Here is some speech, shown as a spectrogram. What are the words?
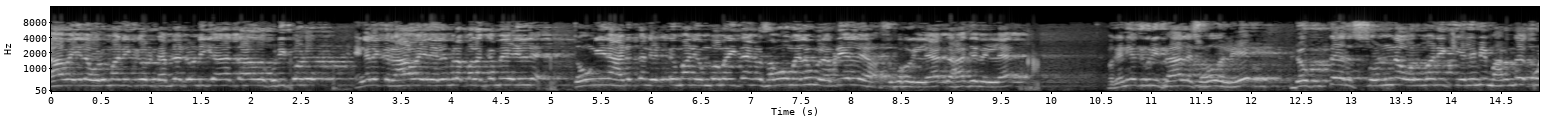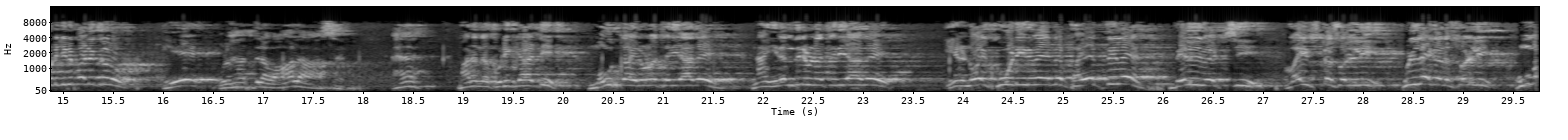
ராவையில ஒரு மணிக்கு ஒரு டேப்லெட் ஒன்றைக்கு குடிக்கணும். எங்களுக்கு ராவையில் எலும்புற பழக்கமே இல்லை. தூங்கினா அடுத்த எட்டு மணி ஒன்பது மணிக்கு தான் எங்களை சமூகம் எலும்புற அப்படியே இல்லையா சுபம் இல்லை ராஜது இல்லை. கன்னியாகுமரி பேல சோதலே டாக்டர் சொன்ன ஒரு மணிக்கு எலும்பி மறந்த குடிச்சிட்டு படுக்கிறோம் ஏ உலகத்துல வாழ ஆசை. மருந்த குடிக்காட்டி மௌத்தாயிருவனோ தெரியாதே நான் இறந்துருவனோ தெரியாதே. என் நோய் கூடிடுவே என்ற பயத்துல பெல் வச்சு வைஃப்ட சொல்லி பிள்ளைகிட்ட சொல்லி உம்ம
